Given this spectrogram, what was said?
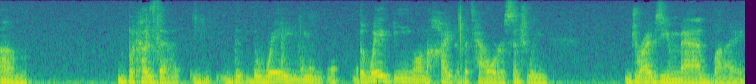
um, because that the the way you the way being on the height of the tower essentially drives you mad by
